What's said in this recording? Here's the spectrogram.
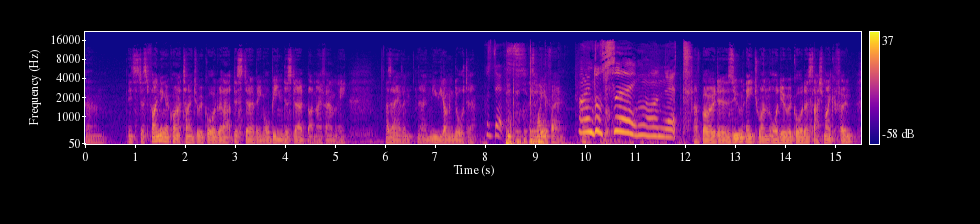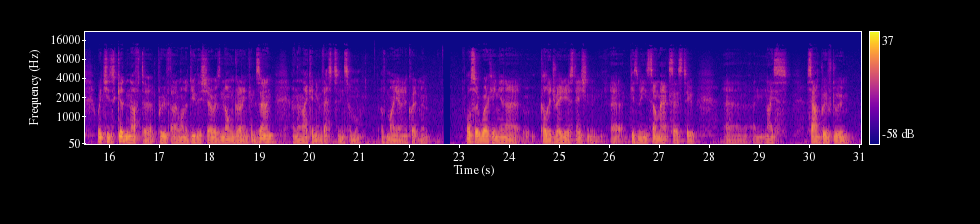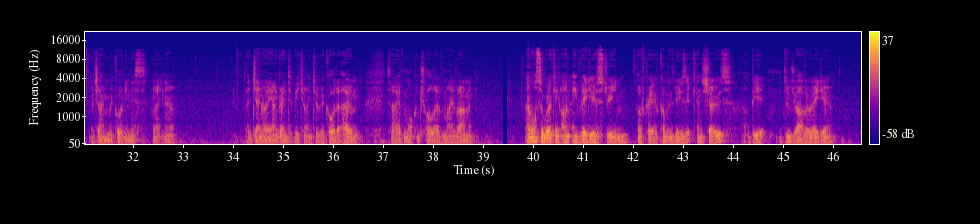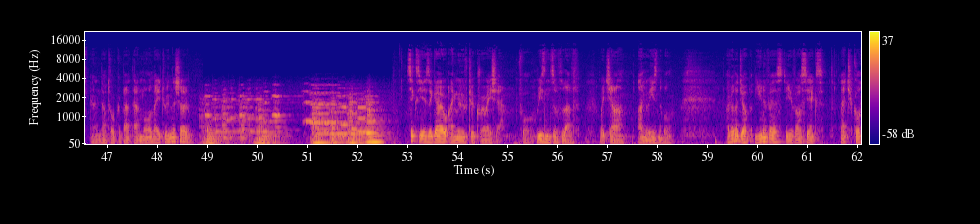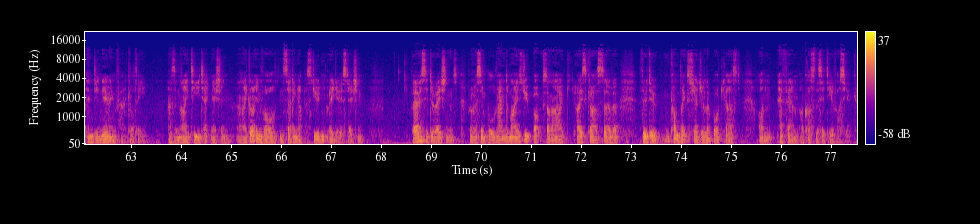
um, it's just finding a quiet time to record without disturbing or being disturbed by my family as I have a, a new young daughter. What's this? It's a microphone. I'm just sitting on it. I've borrowed a Zoom H1 audio recorder slash microphone, which is good enough to prove that I want to do this show as an ongoing concern, and then I can invest in some of my own equipment. Also, working in a college radio station uh, gives me some access to uh, a nice soundproofed room, which I'm recording this right now. But generally, I'm going to be trying to record at home so I have more control over my environment. I'm also working on a radio stream of Creative Commons music and shows. That'll be Blue Drava Radio, and I'll talk about that more later in the show. Six years ago, I moved to Croatia for reasons of love, which are unreasonable. I got a job at the University of Osijek's Electrical Engineering faculty as an IT technician, and I got involved in setting up a student radio station. Various iterations, from a simple randomized jukebox on an IceCast server through to complex scheduler broadcast on FM across the city of Osijek.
